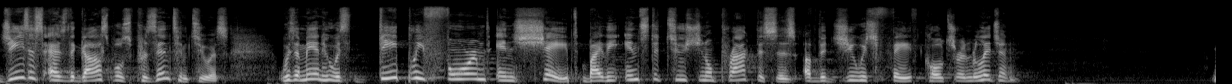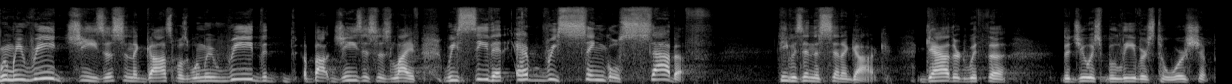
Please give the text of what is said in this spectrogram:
Jesus, as the Gospels present him to us, was a man who was deeply formed and shaped by the institutional practices of the Jewish faith, culture, and religion. When we read Jesus in the Gospels, when we read the, about Jesus' life, we see that every single Sabbath he was in the synagogue, gathered with the the Jewish believers to worship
